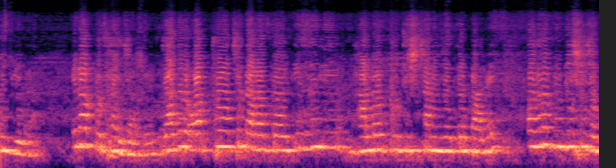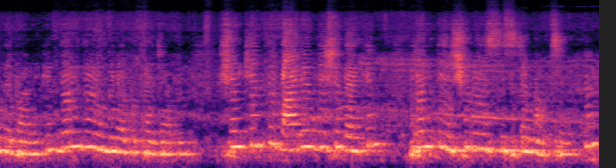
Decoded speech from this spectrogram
রোগীরা এরা কোথায় যাবে? যাদের অর্থ আছে তারা তো ইজিলি ভালো প্রতিষ্ঠানে যেতে পারে, অথবা বিদেশে যেতে পারে, কিন্তু দরিদ্র রোগীরা কোথায় যাবে? সেই ক্ষেত্রে বাইরের দেশে দেখেন হেলথ ইন্স্যুরেন্স সিস্টেম আছে হ্যাঁ?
